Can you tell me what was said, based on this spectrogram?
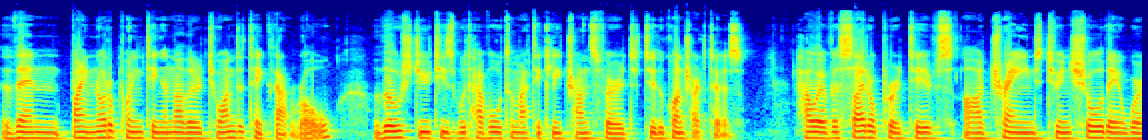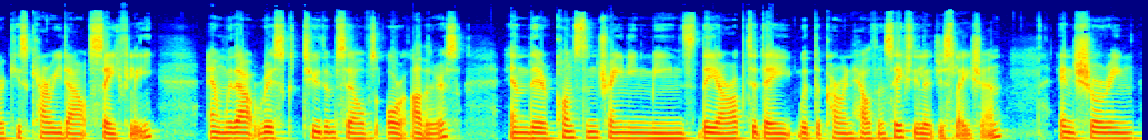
then by not appointing another to undertake that role, those duties would have automatically transferred to the contractors. However, site operatives are trained to ensure their work is carried out safely and without risk to themselves or others, and their constant training means they are up to date with the current health and safety legislation, ensuring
